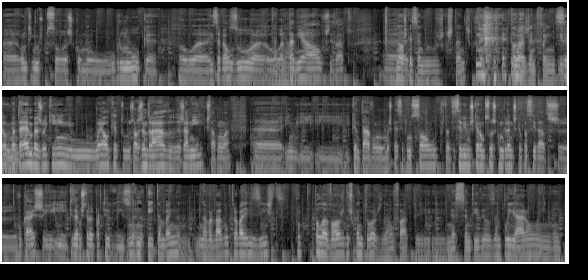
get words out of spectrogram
Uh, onde tínhamos pessoas como o Bruno Uca, ou a Isabel Zua, ou Tânia a Tânia Alves, exato, não esquecendo os restantes, que toda a gente foi incrivelmente. Sim, Matamba, Joaquim, o Elcat, o Jorge Andrade, a Jani, que estavam lá uh, e, e, e, cantavam uma espécie de um solo, portanto, e sabíamos que eram pessoas com grandes capacidades uh, vocais e, e quisemos ter partido disso. E também, na verdade, o trabalho existe pela voz dos cantores, é um facto. E, e nesse sentido eles ampliaram em, em,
